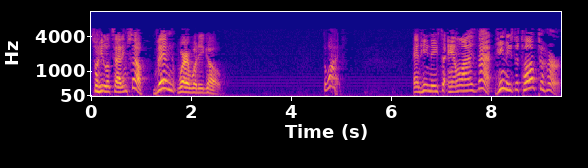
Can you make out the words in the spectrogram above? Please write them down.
So he looks at himself. Then where would he go? The wife. And he needs to analyze that. He needs to talk to her.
